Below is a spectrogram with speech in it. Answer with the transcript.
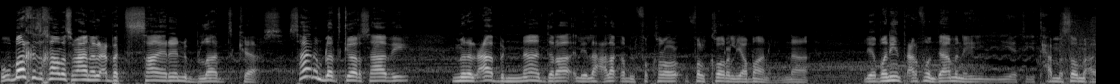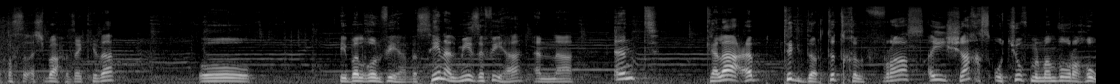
والمركز الخامس معانا لعبة Siren Blood Curse Siren Blood Curse هذه من الألعاب النادرة اللي لها علاقة بالفولكلور الياباني. إن اليابانيين تعرفون دائما يتحمسون مع قصه الأشباح وزي كذا و يبلغون فيها. بس هنا الميزة فيها إن أنت كلاعب تقدر تدخل في راس أي شخص وتشوف من منظوره هو.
